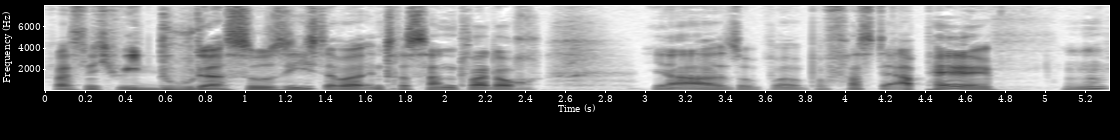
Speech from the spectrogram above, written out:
ich weiß nicht, wie du das so siehst, aber interessant war doch ja, so fast der Appell. Hm?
